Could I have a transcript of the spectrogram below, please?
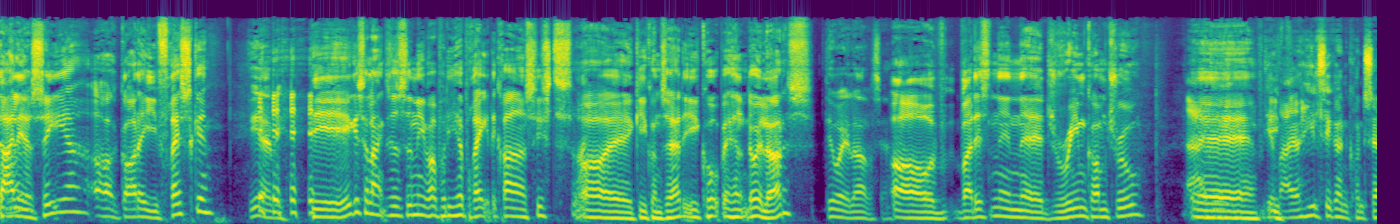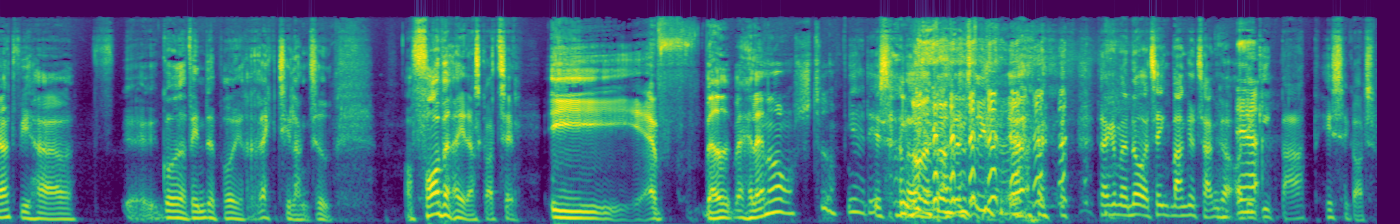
Dejligt at se jer, og godt at I er friske. det er vi. Det er ikke så lang tid siden, I var på de her breddegrader sidst, og øh, gik koncert i KB-hallen. Det var i lørdags. Det var i lørdags, ja. Og var det sådan en øh, dream come true? Nej, det, Øh, det var jo helt sikkert en koncert, vi har øh, gået og ventet på i rigtig lang tid. Og forberedt os godt til. I ja, hvad, hvad, halvandet års tid? Ja, det er sådan Noget, af den stil. Ja. Der kan man nå at tænke mange tanker, og Ja. det gik bare pissegodt.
